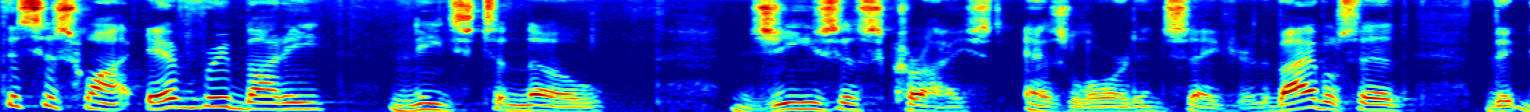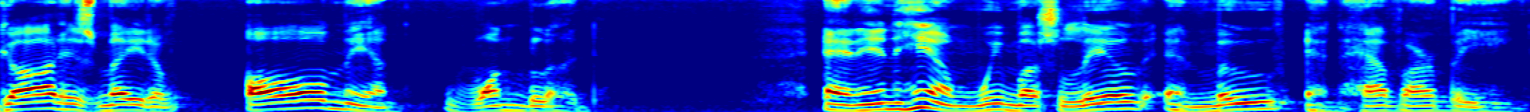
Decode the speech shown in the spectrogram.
This is why everybody needs to know Jesus Christ as Lord and Savior. The Bible said that God has made of all men one blood, and in Him we must live and move and have our being.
